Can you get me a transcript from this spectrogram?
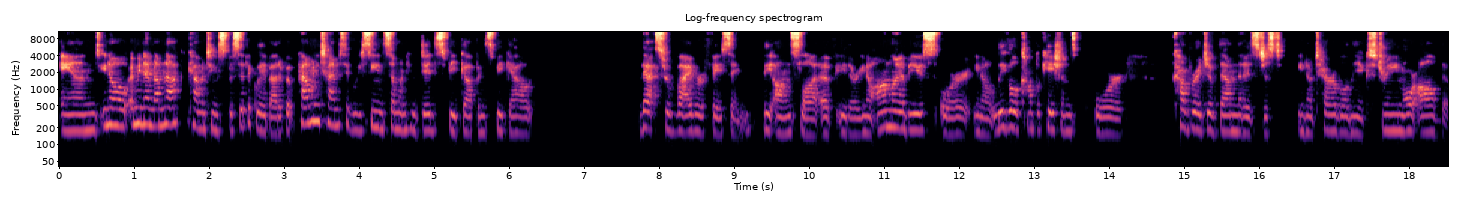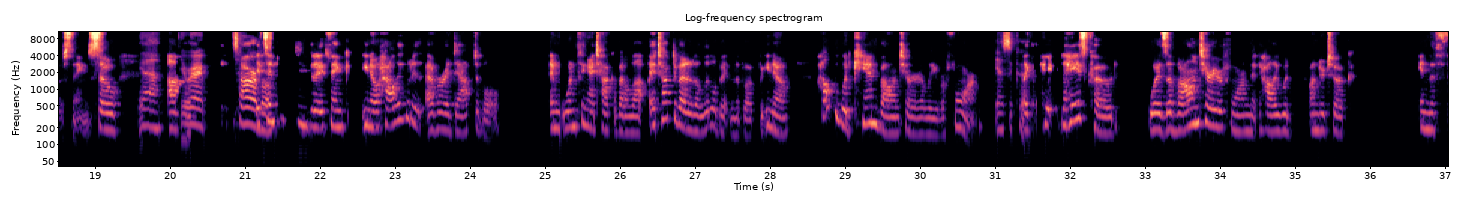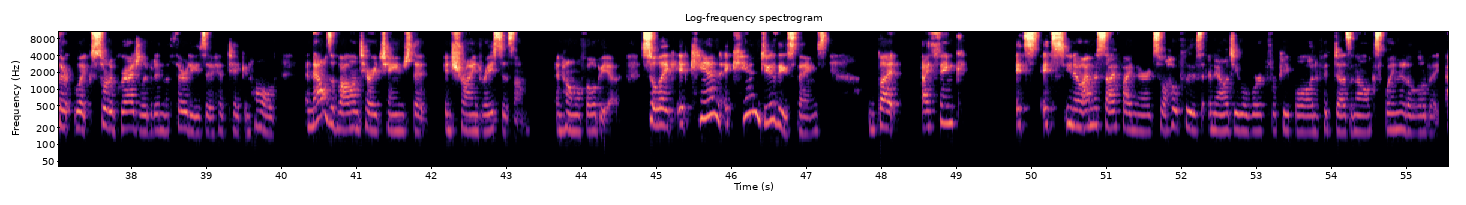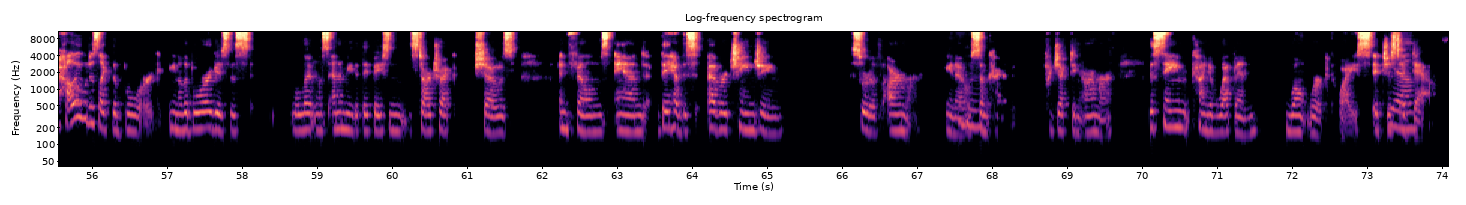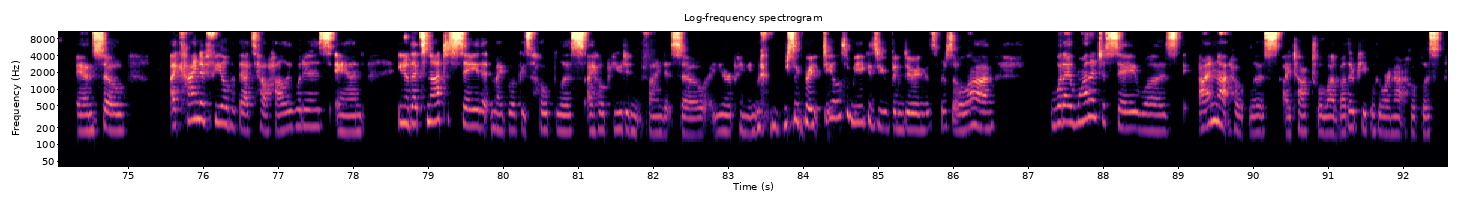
And, you know, I mean, I'm, I'm not commenting specifically about it, but how many times have we seen someone who did speak up and speak out that survivor facing the onslaught of either, you know, online abuse or, you know, legal complications or coverage of them that is just, you know, terrible in the extreme or all of those things. So, Yeah, um, you're right. It's horrible. it's interesting that I think, you know, Hollywood is ever adaptable. And one thing I talk about a lot, I talked about it a little bit in the book, but you know, Hollywood can voluntarily reform. yes, it could. Like the Hays Code was a voluntary reform that Hollywood undertook in the third, like sort of gradually, but in the 30s, it had taken hold. And that was a voluntary change that enshrined racism and homophobia. So like it can, it can do these things, but I think it's it's you know i'm a sci-fi nerd so hopefully this analogy will work for people and if it doesn't i'll explain it a little bit hollywood is like the borg you know the borg is this relentless enemy that they face in star trek shows and films and they have this ever-changing sort of armor you know Mhm. some kind of projecting armor. The same kind of weapon won't work twice. It just Yeah. adapts. And so i kind of feel that that's how hollywood is. And you know that's not to say that my book is hopeless. I hope you didn't find it so. Your opinion matters a great deal to me because you've been doing this for so long what i wanted to say was i'm not hopeless. I talk to a lot of other people who are not hopeless.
